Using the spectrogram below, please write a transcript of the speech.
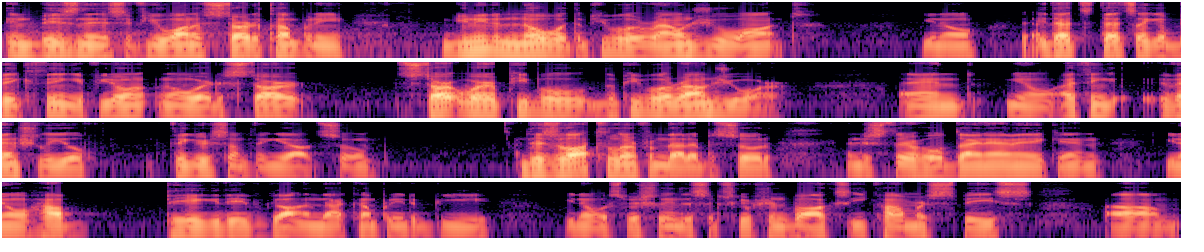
in business if you want to start a company you need to know what the people around you want you know? That's that's like a big thing. If you don't know where to start start where people the people around you are. And you know i think eventually you'll figure something out. So there's a lot to learn from that episode and just their whole dynamic and you know how big they've gotten that company to be you know especially in the subscription box e-commerce space. Um,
